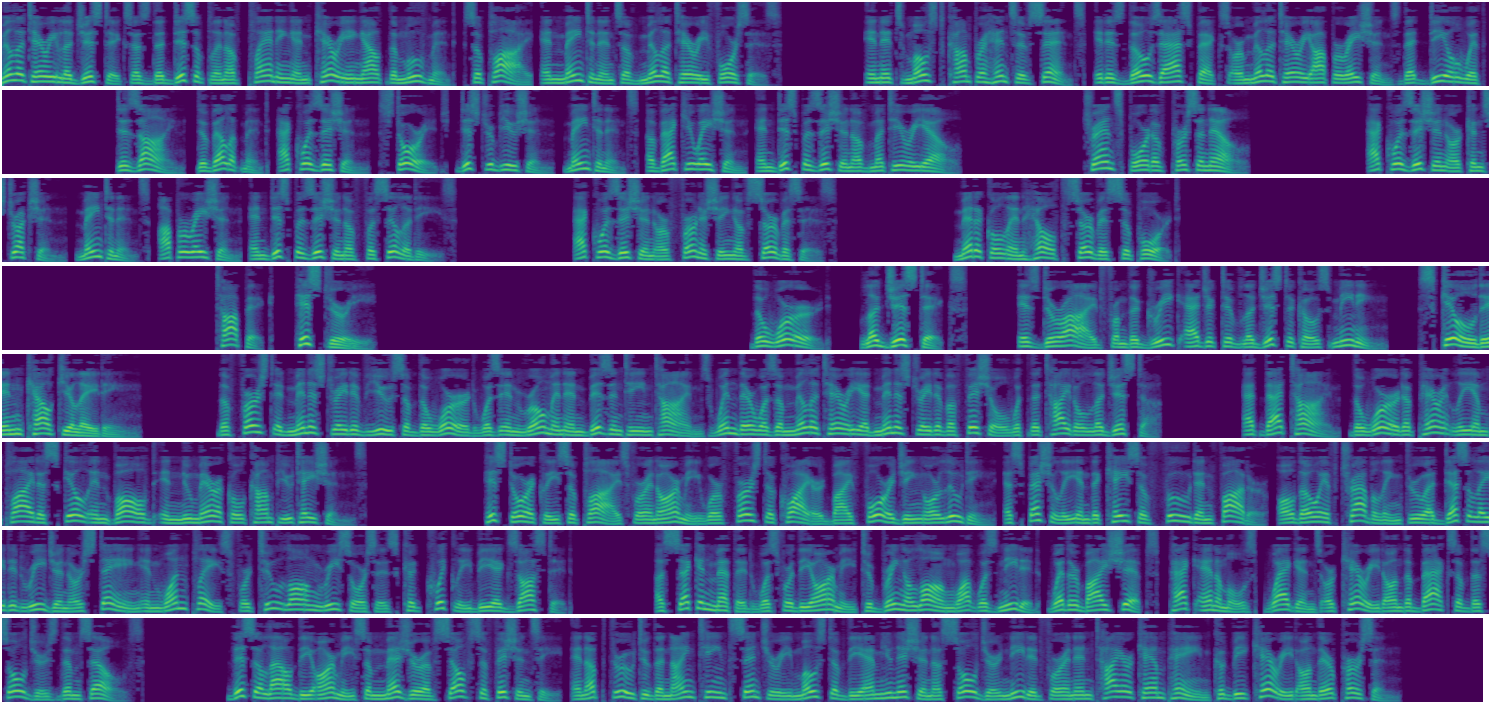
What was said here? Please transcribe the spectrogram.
Military logistics is the discipline of planning and carrying out the movement, supply, and maintenance of military forces. In its most comprehensive sense, it is those aspects or military operations that deal with design, development, acquisition, storage, distribution, maintenance, evacuation, and disposition of materiel. Transport of personnel, acquisition or construction, maintenance, operation, and disposition of facilities, acquisition or furnishing of services, medical and health service support. Topic: History. The word logistics is derived from the Greek adjective logistikos meaning, skilled in calculating. The first administrative use of the word was in Roman and Byzantine times when there was a military administrative official with the title logista. At that time, the word apparently implied a skill involved in numerical computations. Historically supplies for an army were first acquired by foraging or looting, especially in the case of food and fodder, although if traveling through a desolated region or staying in one place for too long resources could quickly be exhausted. A second method was for the army to bring along what was needed, whether by ships, pack animals, wagons or carried on the backs of the soldiers themselves. This allowed the army some measure of self-sufficiency, and up through to the 19th century most of the ammunition a soldier needed for an entire campaign could be carried on their person.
